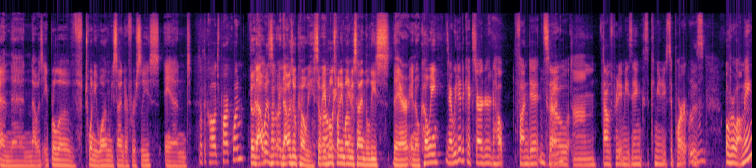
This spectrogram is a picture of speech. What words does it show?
and then that was april of 21 we signed our first lease and Is that the College Park one? no that was Ocoee. that was ocoee so april Ocoee, 21 we signed a lease there in ocoee Yeah, we did a Kickstarter to help fund it. So um, that was pretty amazing because the community support was overwhelming.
